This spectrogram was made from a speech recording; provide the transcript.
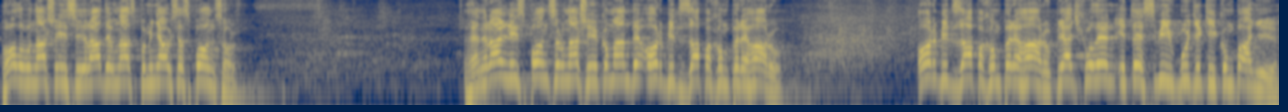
голову нашої сільради, в нас помінявся спонсор. Генеральний спонсор нашої команди Орбіт з запахом перегару. Орбіт з запахом перегару. П'ять хвилин і ти свій в будь-якій компанії.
